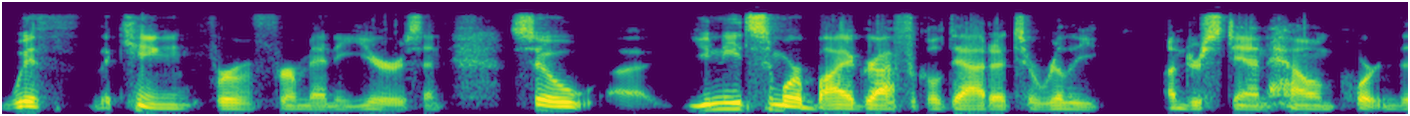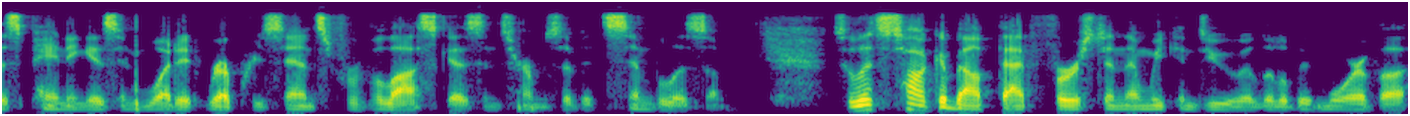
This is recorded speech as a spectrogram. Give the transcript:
with the king for, for many years. And so uh, you need some more biographical data to really understand how important this painting is and what it represents for Velasquez in terms of its symbolism. So let's talk about that first, and then we can do a little bit more of a,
